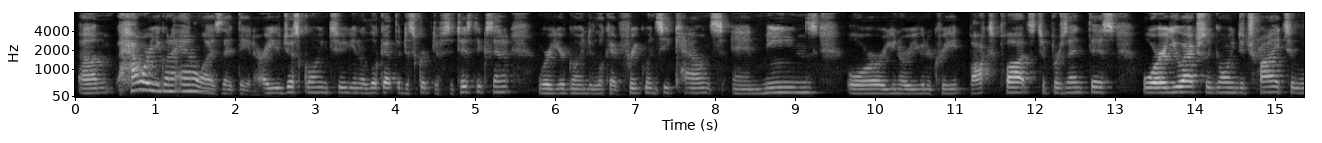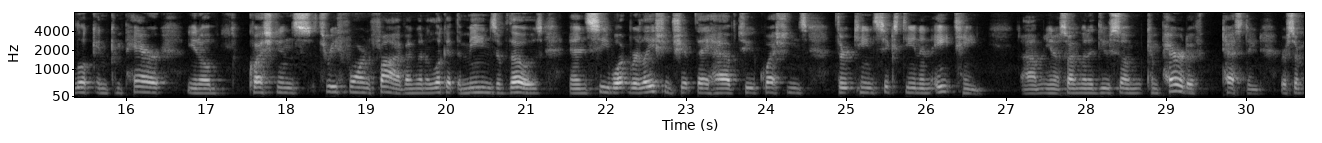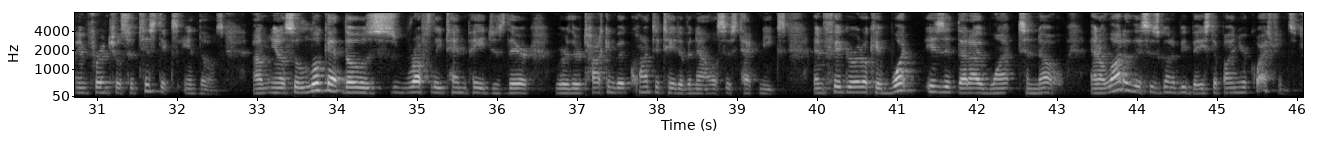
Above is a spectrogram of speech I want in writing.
um, how are you going to analyze that data? Are you just going to, you know, look at the descriptive statistics in it, where you're going to look at frequency counts and means, or, you know, are you going to create box plots to present this, or are you actually going to try to look and compare, you know, questions 3, 4, and 5. I'm going to look at the means of those and see what relationship they have to questions 13, 16, and 18. Um, you know, so I'm going to do some comparative testing or some inferential statistics in those. Um, you know, so look at those roughly 10 pages there where they're talking about quantitative analysis techniques and figure out, okay, what is it that I want to know? And a lot of this is going to be based upon your questions.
